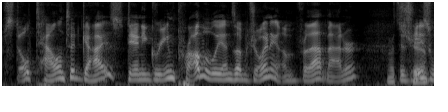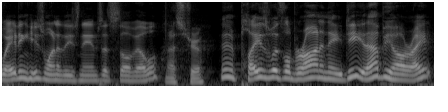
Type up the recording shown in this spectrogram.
still talented guys. Danny Green probably ends up joining him for that matter. That's true. He's waiting. He's one of these names that's still available. That's true. And plays with LeBron and AD. That'd be all right.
